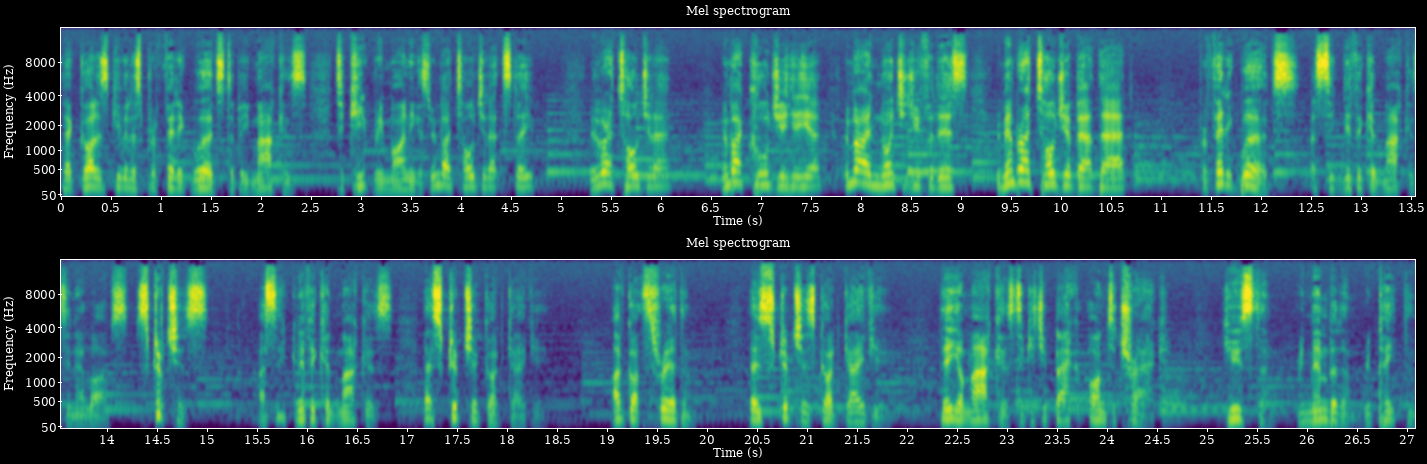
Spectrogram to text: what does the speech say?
that God has given us prophetic words to be markers, to keep reminding us. Remember, I told you that, Steve? Remember, I told you that? Remember, I called you here? Remember, I anointed you for this? Remember, I told you about that? Prophetic words are significant markers in our lives. Scriptures are significant markers. That scripture God gave you. I've got three of them those scriptures God gave you. They're your markers to get you back onto track. Use them, remember them, repeat them.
